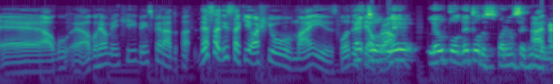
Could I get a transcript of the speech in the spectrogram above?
É algo, é algo realmente bem esperado. Ah, dessa lista aqui, eu acho que o mais foda-se é o tu Ground. lê, leu to, lê todos, por um segundo. Ah, né?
